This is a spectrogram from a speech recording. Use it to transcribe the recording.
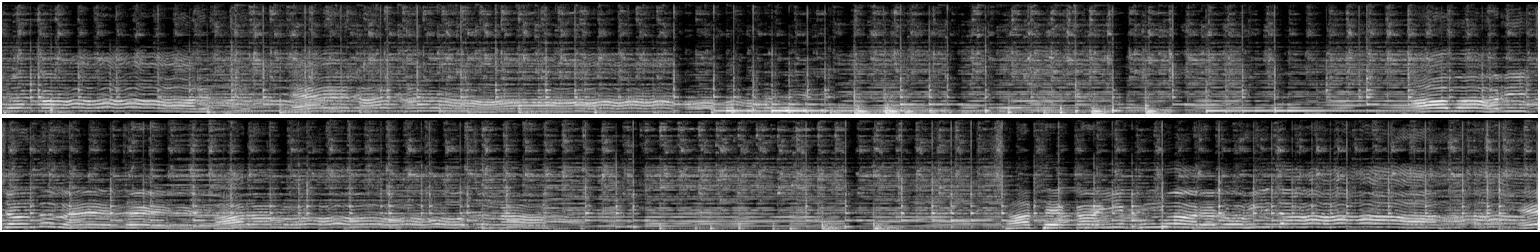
પોકાર. સાથે કઈ કુંવર રોહિદાસ. એ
